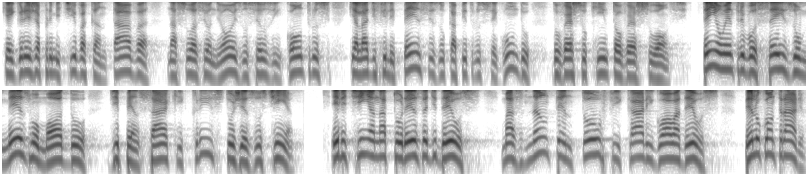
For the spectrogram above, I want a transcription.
que a igreja primitiva cantava nas suas reuniões, nos seus encontros, que é lá de Filipenses, no capítulo 2, do verso 5 ao verso 11. Tenham entre vocês o mesmo modo de pensar que Cristo Jesus tinha. Ele tinha a natureza de Deus mas não tentou ficar igual a Deus. Pelo contrário,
